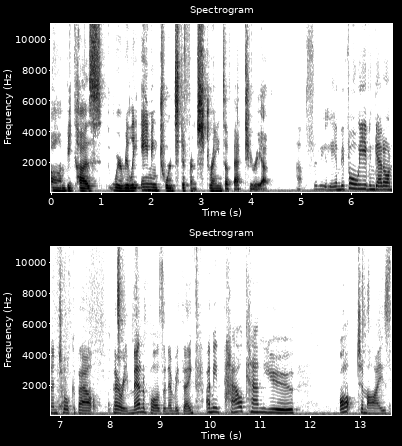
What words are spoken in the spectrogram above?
um, because we're really aiming towards different strains of bacteria. Absolutely. And before we even get on and talk about perimenopause and everything, I mean, how can you optimize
